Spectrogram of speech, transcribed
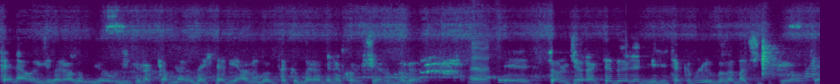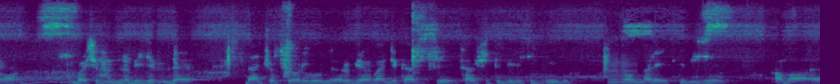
fena oyuncular alınmıyor ucuz rakamlara da. İşte bir Anadolu takımları adına konuşuyorum bunu. Evet. E, sonuç olarak da böyle milli takımın uygulaması çıkıyor ortaya. Başımızda bizim de ben çok doğru bulmuyorum. Yabancı karşıtı, karşıtı birisi değilim. Onlar eğitti bizi. Ama e,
